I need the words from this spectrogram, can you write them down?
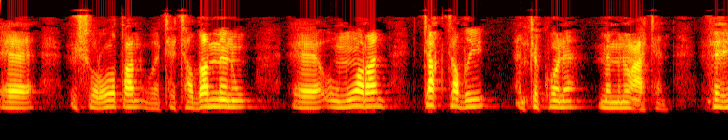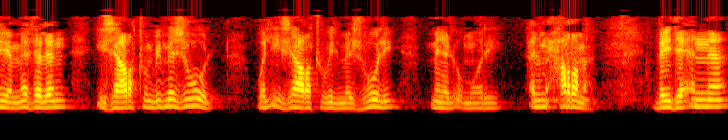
آه، شروطا وتتضمن آه، أمورا تقتضي أن تكون ممنوعة. فهي مثلا إجارة بمجهول والإجارة بالمجهول من الأمور المحرمة بيد أن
